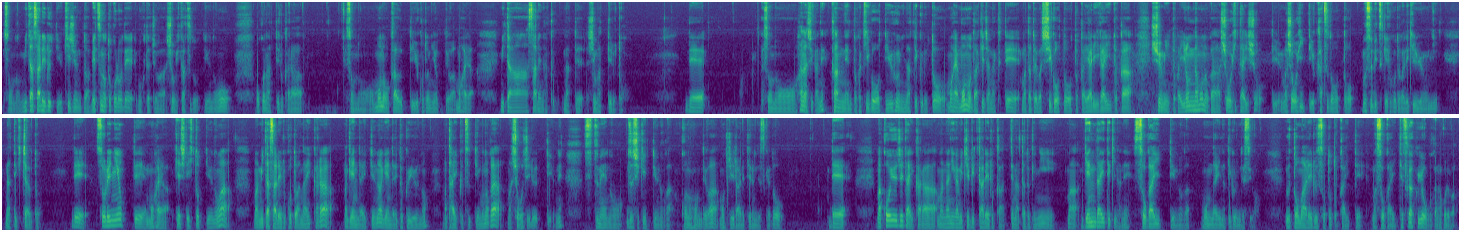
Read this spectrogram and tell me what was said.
その満たされるっていう基準とは別のところで僕たちは消費活動っていうのを行ってるから、その物を買うっていうことによってはもはや満たされなくなってしまってると。で、その話がね、観念とか記号っていう風になってくると、もはや物だけじゃなくて、まあ、例えば仕事とかやりがいとか趣味とかいろんなものが消費対象っていう、まあ、消費っていう活動と結びつけることができるようになってきちゃうと。で、それによってもはや決して人っていうのは、まあ、満たされることはないから、まあ、現代っていうのは現代特有の、まあ、退屈っていうものが、まあ、生じるっていうね、説明の図式っていうのがこの本では用いられてるんですけど、で、まあ、こういう事態から、まあ、何が導かれるかってなった時に、まあ、現代的なね、阻害っていうのが問題になってくるんですよ。疎まれる外と書いて、まあ、阻害。哲学用語かな、これは。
